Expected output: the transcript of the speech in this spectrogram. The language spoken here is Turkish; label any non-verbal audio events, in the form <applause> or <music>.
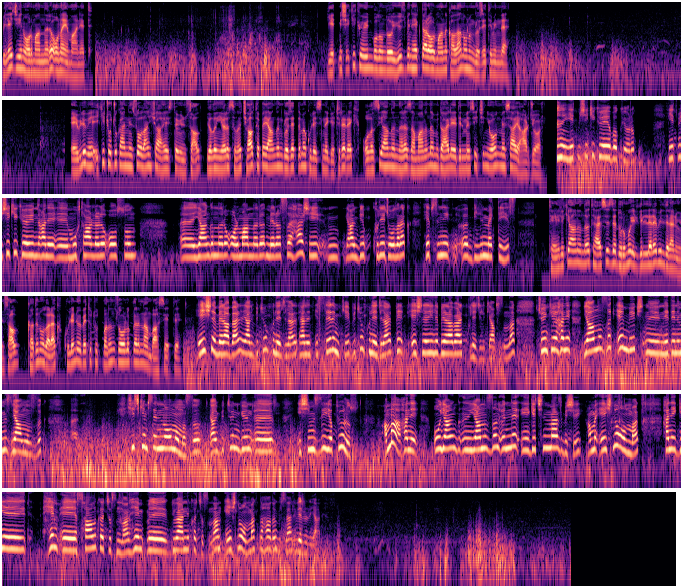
Bilecik'in ormanları ona emanet. 72 köyün bulunduğu 100 bin hektar ormanlık alan onun gözetiminde. Evli ve iki çocuk annesi olan Şaheste Ünsal, yılın yarısını Çaltepe Yangın Gözetleme Kulesi'nde geçirerek olası yangınlara zamanında müdahale edilmesi için yoğun mesai harcıyor. <laughs> 72 köye bakıyorum. 72 köyün hani e, muhtarları olsun, e, yangınları, ormanları, merası her şeyi yani bir kuleci olarak hepsini e, bilinmekteyiz. Tehlike anında telsizle durumu ilgililere bildiren Ünsal, kadın olarak kule nöbeti tutmanın zorluklarından bahsetti. Eşle beraber yani bütün kuleciler yani isterim ki bütün kuleciler eşleriyle beraber kulecilik yapsınlar. Çünkü hani yalnızlık en büyük e, nedenimiz yalnızlık. E, Hiç kimsenin olmaması. Yani bütün gün e, işimizi yapıyoruz. Ama hani o yan, e, yalnızlığın önüne e, geçilmez bir şey. Ama eşli olmak hani ge- hem e, sağlık açısından hem e, güvenlik açısından eşli olmak daha da güzel verir yani.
